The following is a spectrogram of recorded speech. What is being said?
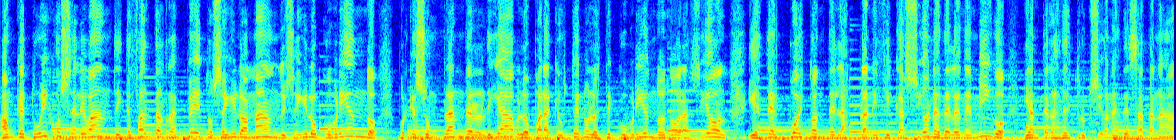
Aunque tu hijo se levante y te falta el respeto, seguilo amando y seguilo cubriendo, porque es un plan del diablo para que usted no lo esté cubriendo en oración y esté expuesto ante las planificaciones del enemigo y ante las destrucciones de Satanás.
